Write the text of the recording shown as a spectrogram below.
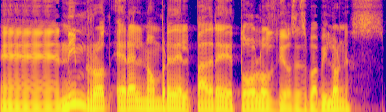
Eh, Nimrod era el nombre del padre de todos los dioses babilonios.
